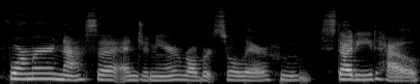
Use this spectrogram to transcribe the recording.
Former NASA engineer Robert Soler, who studied how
